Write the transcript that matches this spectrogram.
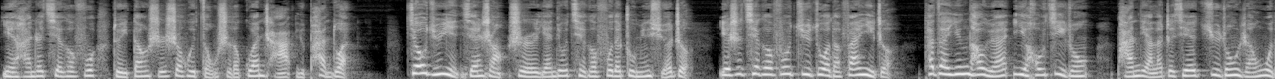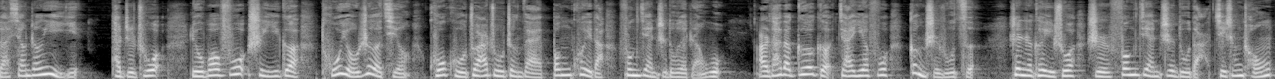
隐含着契诃夫对当时社会走势的观察与判断。焦菊隐先生是研究契诃夫的著名学者，也是契诃夫剧作的翻译者。他在《樱桃园译后记》中盘点了这些剧中人物的象征意义。他指出，柳包夫是一个徒有热情、苦苦抓住正在崩溃的封建制度的人物，而他的哥哥加耶夫更是如此。甚至可以说是封建制度的寄生虫，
